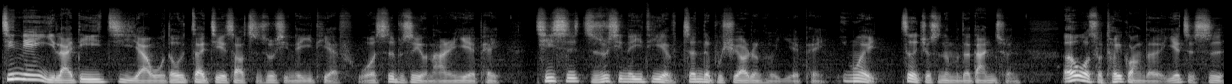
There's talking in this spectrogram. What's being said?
今年以来第一季啊，我都在介绍指数型的 ETF，我是不是有拿人业配？其实指数型的 ETF 真的不需要任何业配，因为这就是那么的单纯。而我所推广的也只是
